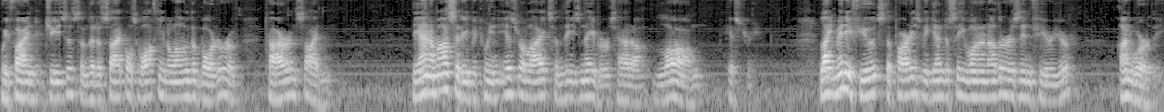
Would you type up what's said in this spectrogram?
We find Jesus and the disciples walking along the border of Tyre and Sidon. The animosity between Israelites and these neighbors had a long history. Like many feuds, the parties began to see one another as inferior, unworthy.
